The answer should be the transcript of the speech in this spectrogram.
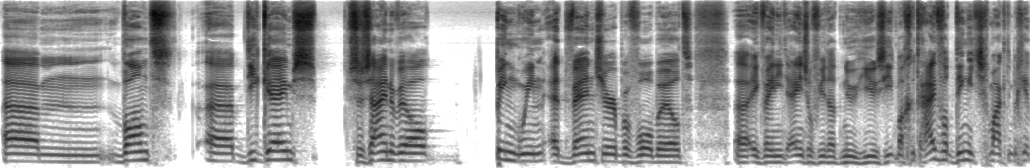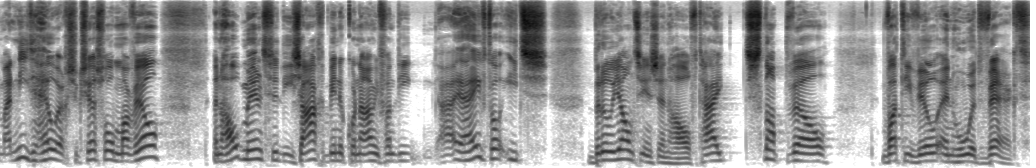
Um, want uh, die games, ze zijn er wel. Penguin Adventure bijvoorbeeld. Uh, ik weet niet eens of je dat nu hier ziet. Maar goed, hij heeft wat dingetjes gemaakt in het begin. Maar niet heel erg succesvol. Maar wel een hoop mensen die zagen binnen Konami van die... Hij heeft wel iets briljants in zijn hoofd. Hij snapt wel wat hij wil en hoe het werkt.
